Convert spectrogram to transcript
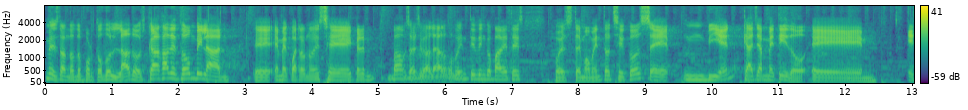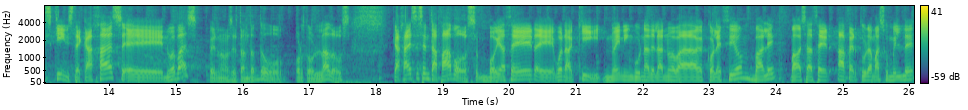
Me están dando por todos lados. Caja de Zombieland. Eh, M4 no es Vamos a ver si vale algo. 25 pavetes. Pues de momento, chicos, eh, bien que hayan metido eh, skins de cajas eh, nuevas, pero nos están dando por todos lados. Caja de 60 pavos. Voy a hacer... bueno, aquí no hay ninguna de la nueva colección, ¿vale? Vamos a hacer apertura más humilde.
